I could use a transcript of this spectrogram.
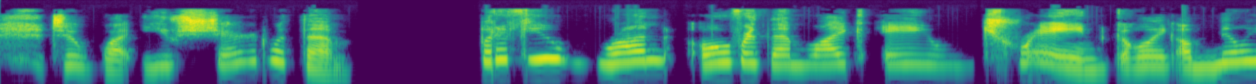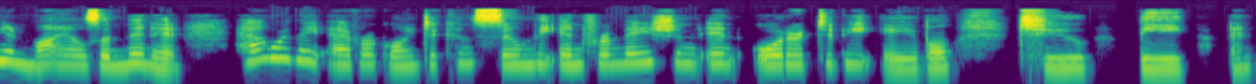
to what you've shared with them. But if you run over them like a train going a million miles a minute, how are they ever going to consume the information in order to be able to be an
